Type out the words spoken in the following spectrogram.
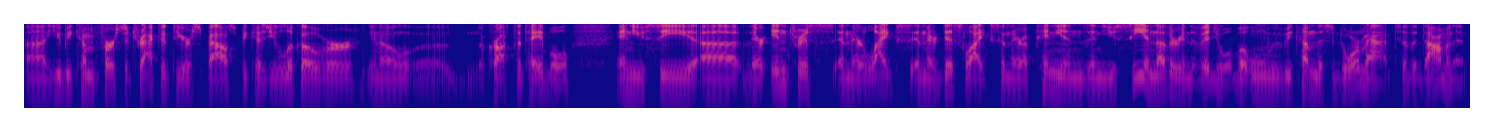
uh, you become first attracted to your spouse because you look over, you know, uh, across the table, and you see uh, their interests and their likes and their dislikes and their opinions, and you see another individual. But when we become this doormat to the dominant,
